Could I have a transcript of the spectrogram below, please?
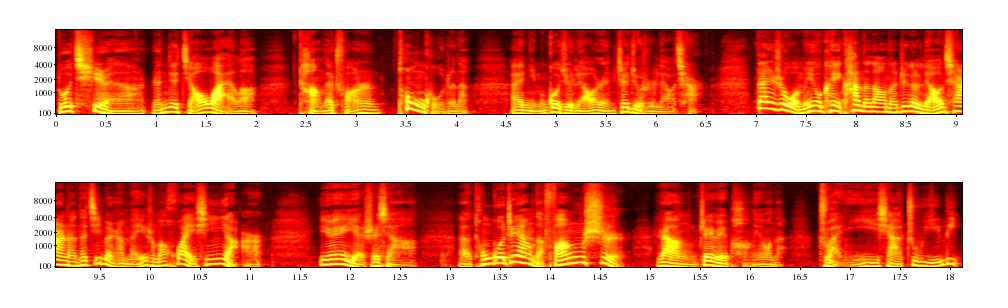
多气人啊！人家脚崴了，躺在床上痛苦着呢。哎，你们过去撩人，这就是撩欠儿。但是我们又可以看得到呢，这个聊欠儿呢，他基本上没什么坏心眼儿，因为也是想，呃，通过这样的方式让这位朋友呢转移一下注意力。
